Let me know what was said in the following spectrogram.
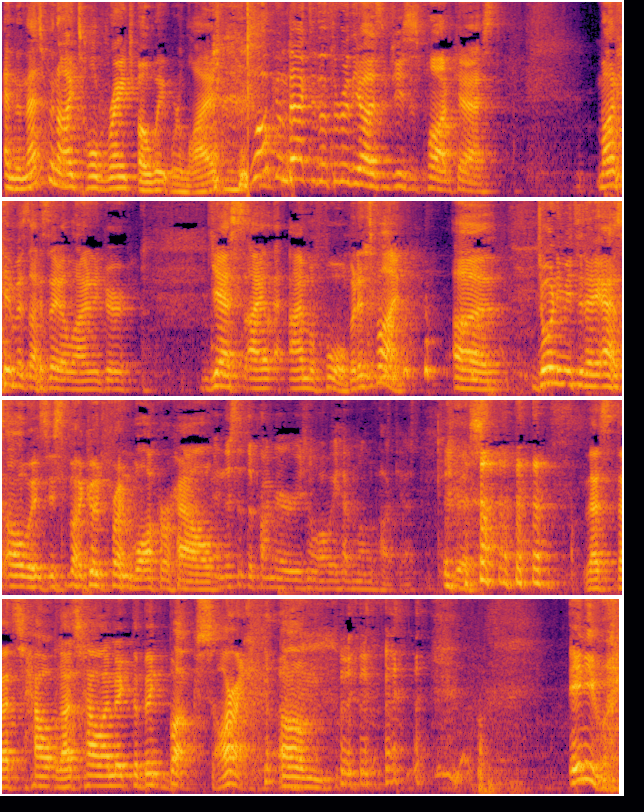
And then that's when I told Range, oh, wait, we're live. Welcome back to the Through the Eyes of Jesus podcast. My name is Isaiah Leininger. Yes, I, I'm a fool, but it's fine. Uh, joining me today, as always, is my good friend Walker Howell. And this is the primary reason why we have him on the podcast. Yes. that's that's how that's how I make the big bucks. All right. Um, anyway,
